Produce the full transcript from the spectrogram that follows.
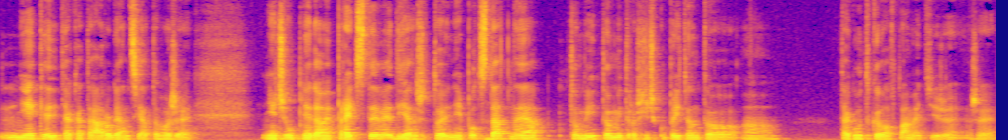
niekedy taká tá arogancia toho, že niečo úplne dáme preč z tej vedy a že to je nepodstatné a to mi, to mi trošičku pri tomto uh, tak utkvelo v pamäti, že, že e,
